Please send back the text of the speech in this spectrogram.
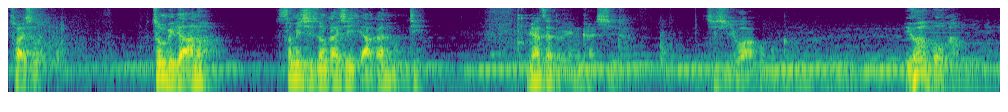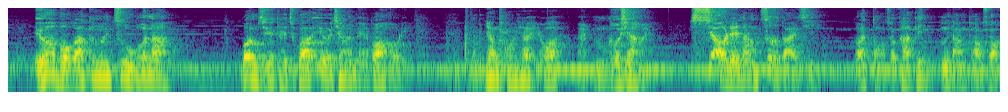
蔡医师，准备了安怎？什么时阵开始夜间门诊？明仔载就已经开始了，只是药还阁无够。药啊无够，药啊无够，叫阮注文啊！我毋是摕一寡药厂的名单给你，要毋过遐药啊？毋过啥个？少年人做代志，都要动作较紧，毋通拖拖，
